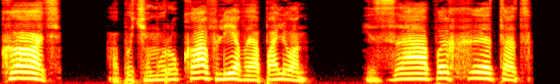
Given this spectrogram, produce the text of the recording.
Кать, а почему рукав левый опален? И запах этот.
